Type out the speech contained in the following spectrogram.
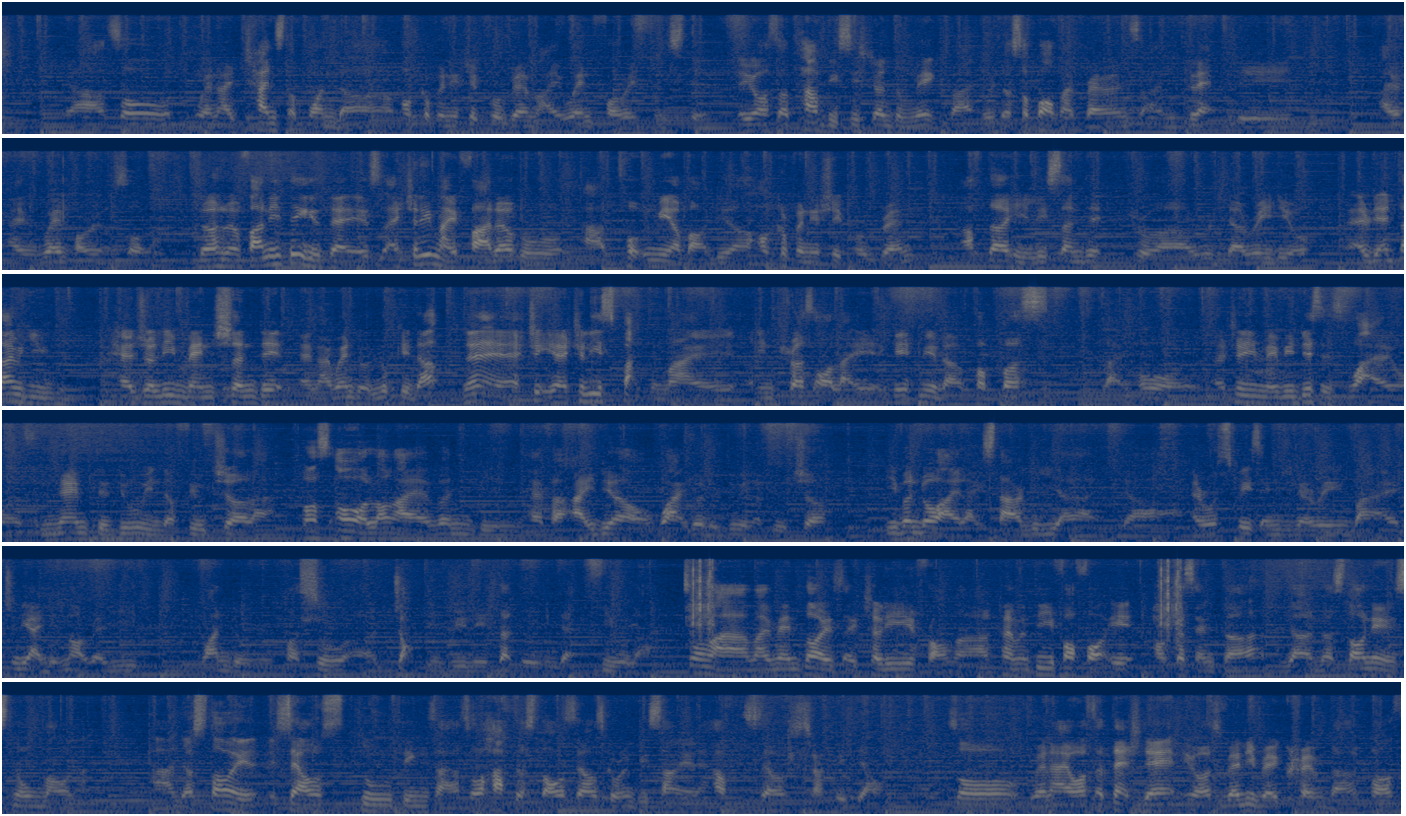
Yeah, so when I chanced upon the entrepreneurship program, I went for it instead. It was a tough decision to make, but with the support of my parents, I'm glad they I, I went for it also. The, the funny thing is that it's actually my father who uh, told me about the entrepreneurship program after he listened it through uh, the radio. At that time, he casually mentioned it and I went to look it up. Then it actually, it actually sparked my interest or like it gave me the purpose like, oh, actually maybe this is what I was meant to do in the future. lah. Because all along I haven't been have an idea of what I'm going to do in the future. Even though I like study uh, aerospace engineering, but actually I did not really want to pursue a job related to in that field. lah. So my, my mentor is actually from uh, Clementi 448 Hawker Center. The, the store name is Snow Mount. Uh, the store it, sells two things. Uh. So half the store sells goreng pisang and half sells char kway teow. So when I was attached there, it was very, very cramped uh, because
